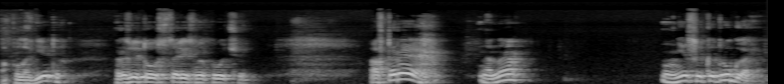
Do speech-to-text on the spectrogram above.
апологетов, развитого социализма и прочее. А вторая, она несколько другая.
